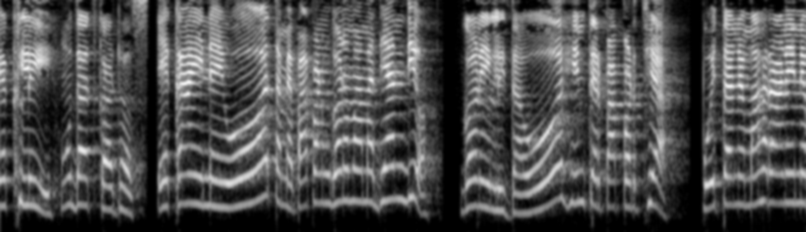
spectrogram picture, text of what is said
વેખલી હું દાંત કાઢોસ. એ કાંઈ નહીં ઓ તમે પાપડ ગણવામાં ધ્યાન દ્યો. ગણી લીધા ઓ હિંતેર પાપડ થયા. પોતાને મહારાણીને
